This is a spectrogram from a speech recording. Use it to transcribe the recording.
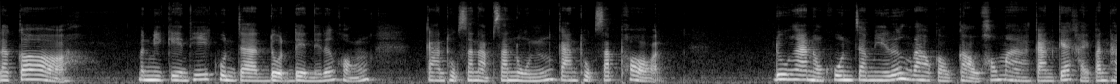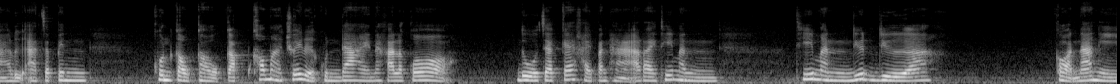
แล้วก็มันมีเกณฑ์ที่คุณจะโดดเด่นในเรื่องของการถูกสนับสนุน การถูกซัพพอร์ต ดูงานของคุณจะมีเรื่องราวเก่าๆเข้ามา การแก้ไขปัญหาหรืออาจจะเป็น คนเก่าๆกลับเข้ามาช่วยเหลือคุณได้นะคะ แล้วก็ดูจะแก้ไขปัญหาอะไรที่มันที่มันยืดเยื้อ ก่อนหน้านี้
